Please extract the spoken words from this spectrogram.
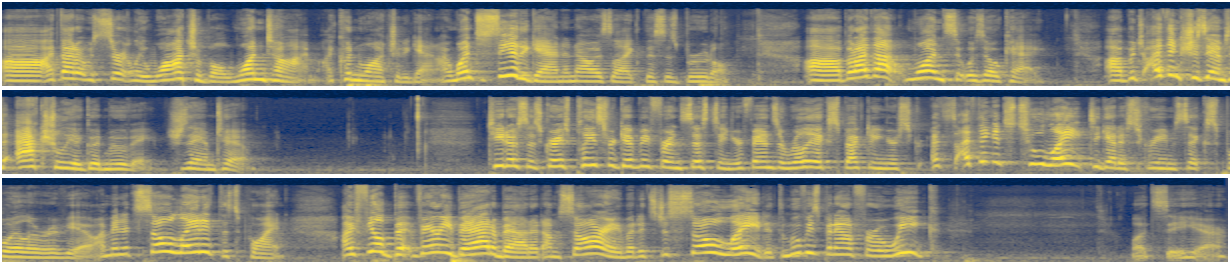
Uh, I thought it was certainly watchable one time. I couldn't watch it again. I went to see it again and I was like, this is brutal. Uh, but I thought once it was okay. Uh, but I think Shazam's actually a good movie. Shazam 2. Tito says, Grace, please forgive me for insisting. Your fans are really expecting your. I think it's too late to get a Scream 6 spoiler review. I mean, it's so late at this point. I feel very bad about it. I'm sorry, but it's just so late. The movie's been out for a week. Let's see here.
